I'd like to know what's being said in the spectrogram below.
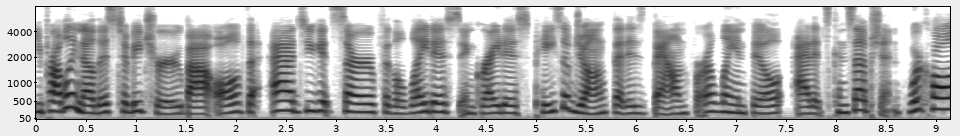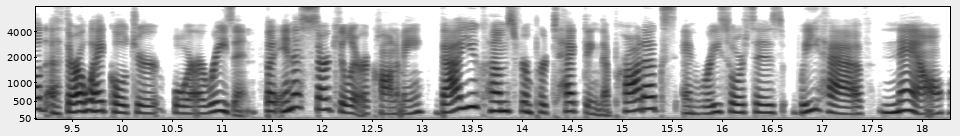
You probably know this to be true by all of the ads you get served for the latest and greatest piece of junk that is bound for a landfill at its conception. We're called a throwaway culture for a reason. But in a circular economy, value comes from protecting the products and resources we have now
